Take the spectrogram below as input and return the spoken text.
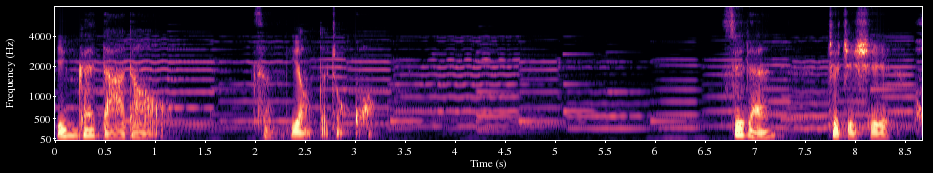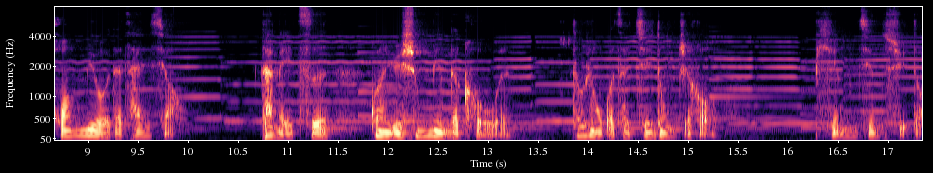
应该达到怎样的状况？虽然这只是荒谬的猜想，但每次关于生命的口吻，都让我在激动之后平静许多。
